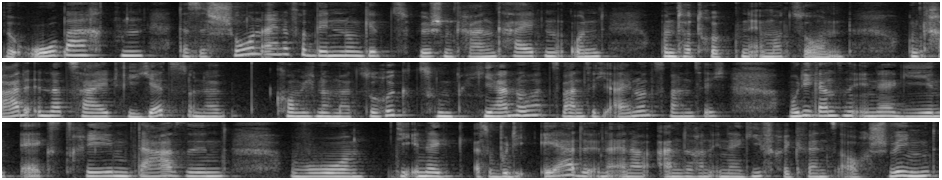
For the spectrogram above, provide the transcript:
beobachten, dass es schon eine Verbindung gibt zwischen Krankheiten und unterdrückten Emotionen. Und gerade in der Zeit wie jetzt, und da komme ich nochmal zurück zum Januar 2021, wo die ganzen Energien extrem da sind, wo die Energie, also wo die Erde in einer anderen Energiefrequenz auch schwingt,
